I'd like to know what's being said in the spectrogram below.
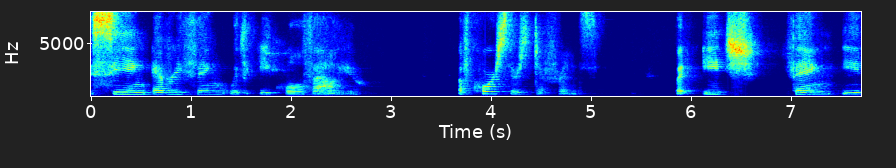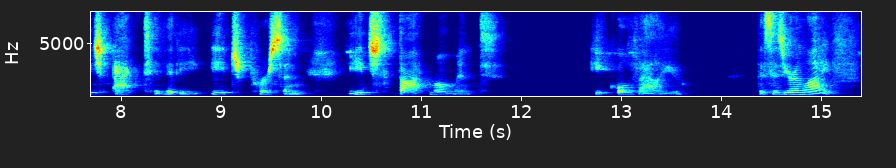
seeing everything with equal value. Of course, there's difference, but each thing, each activity, each person, each thought moment equal value. This is your life.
